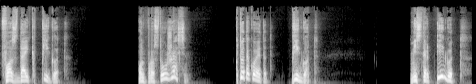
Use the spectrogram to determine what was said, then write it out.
Фосдайк Пигот. Он просто ужасен. Кто такой этот Пигот. Мистер Пигот,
